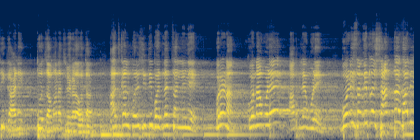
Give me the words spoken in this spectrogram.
ती गाणे तो जमानाच वेगळा होता. आजकाल परिस्थिती बदलत चाललेली आहे. बरोबर ना? कोणामुळे? आपल्यामुळे. बुवानी सांगितलं शांत झाली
